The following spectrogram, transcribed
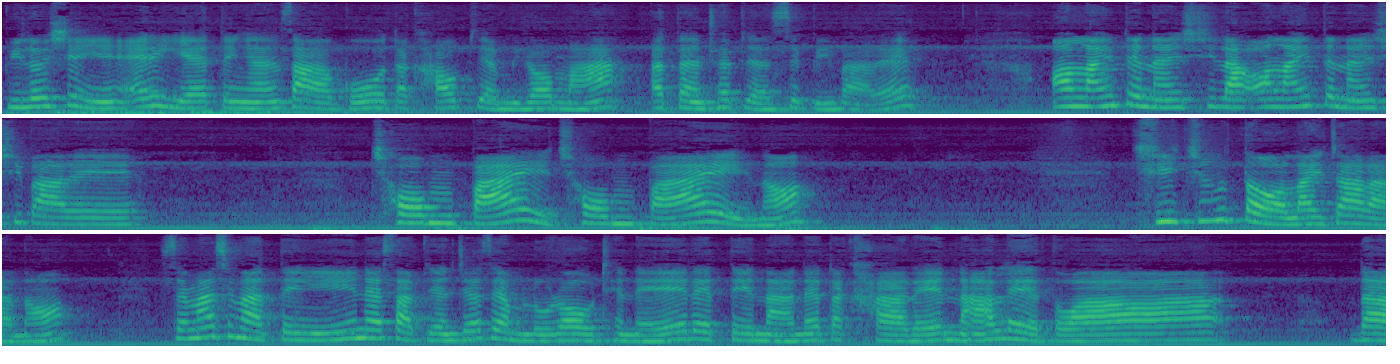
ပြီးလို့ရှိရင်အဲ့ဒီရဲ့သင်ခန်းစာကိုတစ်ခေါက်ပြန်ပြီးတော့မှအတန်ထွက်ပြန်စစ်ပေးပါတယ်။ online သင်တန်းရှိလား online သင်တန်းရှိပါတယ်။ชมไปชมไปเนาะချီကျူးတော်လိုက်ကြတာเนาะဆင်မဆင်မတင်ရင်နဲ့စာပြန်ကြက်စရာမလိုတော့ဘူးထင်တယ်တဲ့တင်တာနဲ့တခါတည်းနားလဲသွား ဒါ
